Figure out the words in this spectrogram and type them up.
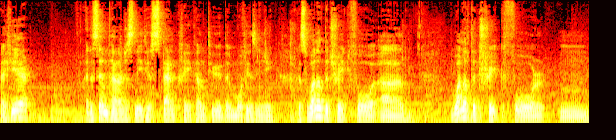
And here, at the same time, I just need to spam click onto the Mortis engine because one of the trick for uh, one of the trick for um,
